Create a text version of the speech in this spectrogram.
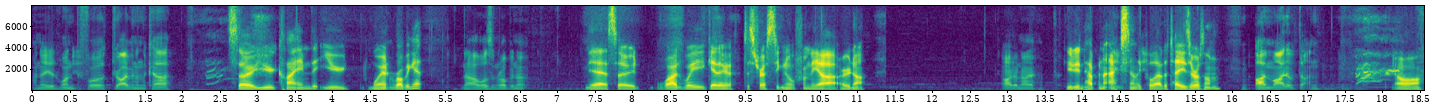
I needed one before driving in the car. So you claim that you weren't robbing it. No, I wasn't robbing it. Yeah. So why did we get a distress signal from the uh, owner? I don't know. You didn't happen to accidentally pull out a taser or something? I might have done. oh,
